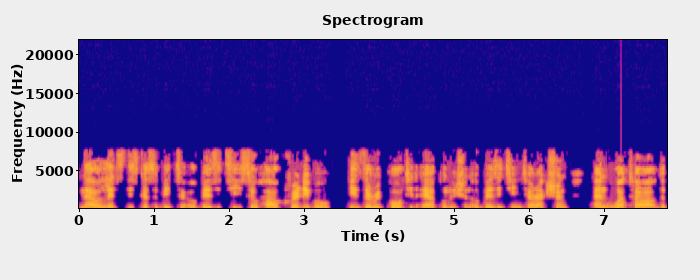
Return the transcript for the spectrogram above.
now let's discuss a bit uh, obesity. So how credible is the reported air pollution obesity interaction and what are the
